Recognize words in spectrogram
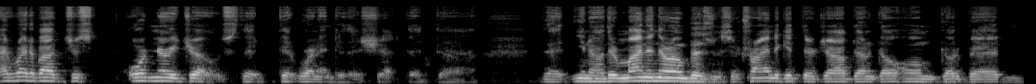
I write about just ordinary Joes that that run into this shit. That uh, that you know they're minding their own business. They're trying to get their job done, go home, go to bed, and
